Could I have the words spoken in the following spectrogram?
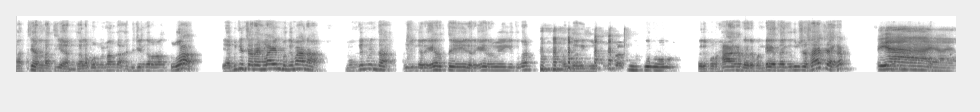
latihan latihan. Kalaupun memang nggak diizinkan orang tua, ya bikin cara yang lain bagaimana? Mungkin minta izin dari RT, dari RW gitu kan, atau dari guru, dari perhanga, dari pendeta gitu bisa saja kan? Iya, iya. Ya.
